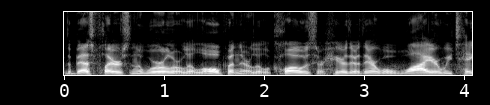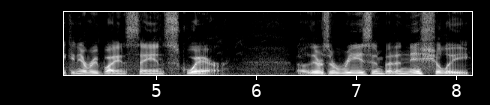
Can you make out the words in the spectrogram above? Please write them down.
the best players in the world are a little open, they're a little closed, they're here, they're there. Well, why are we taking everybody and saying square? Uh, There's a reason, but initially,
